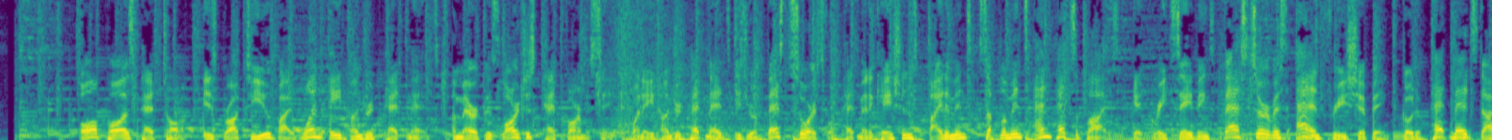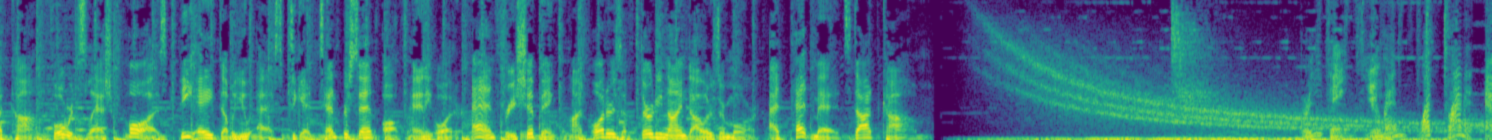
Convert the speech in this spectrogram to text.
All Paws Pet Talk is brought to you by 1 800 Pet Meds, America's largest pet pharmacy. 1 800 Pet Meds is your best source for pet medications, vitamins, supplements, and pet supplies. Get great savings, fast service, and free shipping. Go to petmeds.com forward slash pause, P A W S, to get 10% off any order and free shipping on orders of $39 or more at petmeds.com. Human. What planet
